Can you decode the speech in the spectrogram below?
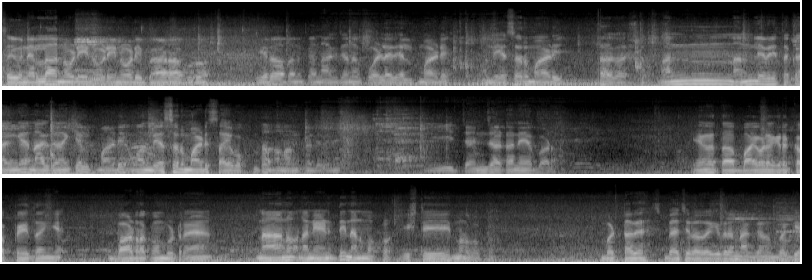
ಸೊ ಇವನ್ನೆಲ್ಲ ನೋಡಿ ನೋಡಿ ನೋಡಿ, ಬೇಡ ಗುರು. ಇರೋ ತನಕ ನಾಲ್ಕು ಜನಕ್ಕೆ ಒಳ್ಳೇದು ಹೆಲ್ಪ್ ಮಾಡಿ, ಒಂದು ಹೆಸರು ಮಾಡಿ, ಅಷ್ಟು. ನನ್ನ ನನ್ನ ಲೆವೆಲಿಗೆ ತಕ್ಕಂಗೆ ನಾಲ್ಕು ಜನಕ್ಕೆ ಹೆಲ್ಪ್ ಮಾಡಿ, ಒಂದು ಹೆಸರು ಮಾಡಿ ಸಾಯ್ಬೇಕು ಅಂತ ನಾನು ಅಂದ್ಕೊಂಡಿದ್ದೀನಿ ಈ ಜಂಜಾಟನೇ ಬೇಡ. ಏನು ಗೊತ್ತಾ ಬಾಯಿ ಒಳಗಿರೋ ಕಪ್ಪೆ ಇದ್ದಂಗೆ. ಬಾಡ್ರ್ ಹಾಕೊಂಬಿಟ್ರೆ ನಾನು ನನ್ನ ಹೆಂಡ್ತಿ ನನ್ನ ಮಕ್ಕಳು ಇಷ್ಟೇ ಇದು ಮಾಡ್ಬೇಕು. ಬಟ್ ಅದೇ ಬ್ಯಾಚುಲರ್ ಆಗಿದ್ರೆ ನಾಲ್ಕು ಜನದ ಬಗ್ಗೆ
